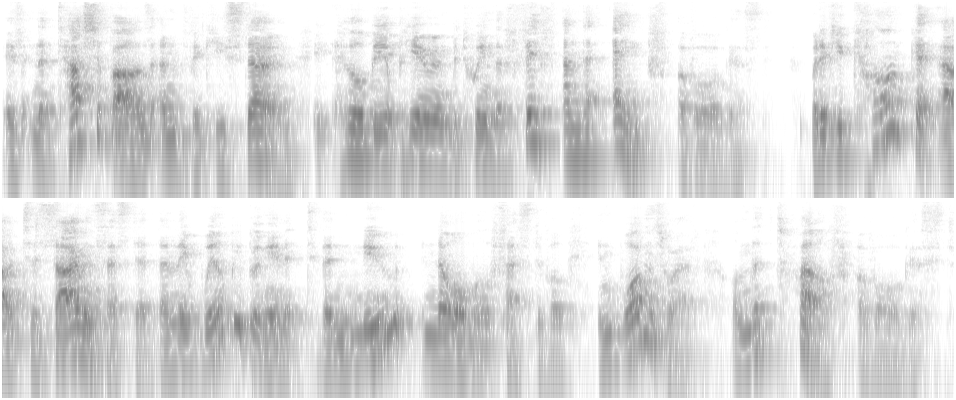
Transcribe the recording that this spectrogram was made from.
is Natasha Barnes and Vikki Stone, who'll be appearing between the 5th and the 8th of August. But if you can't get out to Cirencester, then they will be bringing it to the New Normal Festival in Wandsworth on the 12th of August.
